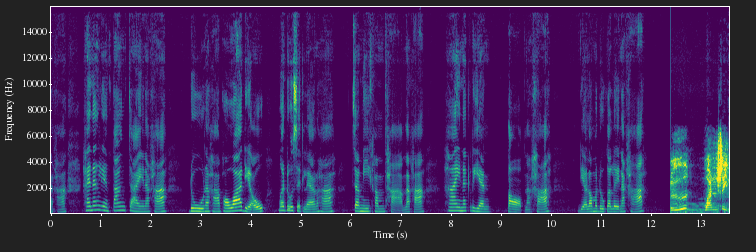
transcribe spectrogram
นะคะ ให้นักเรียนตั้งใจนะคะ ดูนะคะ เพราะว่าเดี๋ยวเมื่อดูเสร็จแล้วนะคะ จะมีคำถามนะคะ ให้นักเรียนตอบนะคะ เดี๋ยวเรามาดูกันเลยนะคะ หรือวันสิ้น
